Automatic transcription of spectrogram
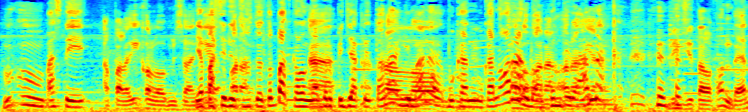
Mm-mm, pasti. Apalagi kalau misalnya Ya pasti di orang- suatu tempat kalau nggak Ah, berpijak di tanah kalau- gimana? Bukan bukan orang dong, kuntilanak. digital konten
